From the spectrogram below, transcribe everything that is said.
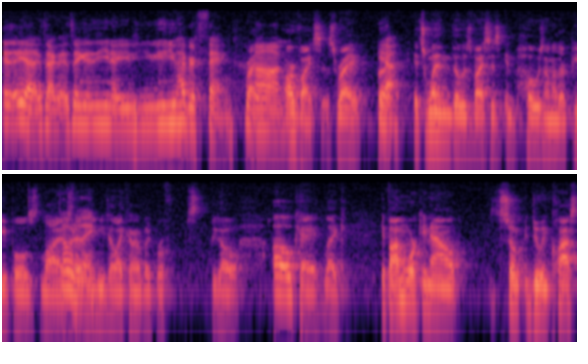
it- yeah, exactly. It's like, you know, you, you, you have your thing. Right. Um, Our vices, right? But yeah. it's when those vices impose on other people's lives that you need to like kind of like ref- go, oh, okay. Like if I'm working out, so doing class,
